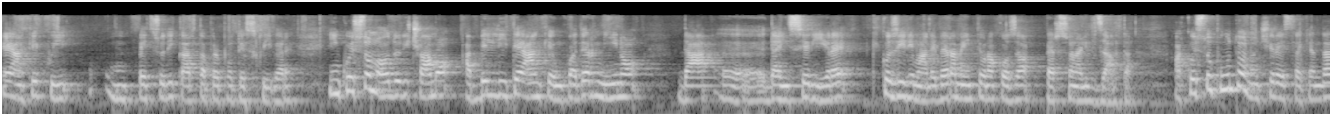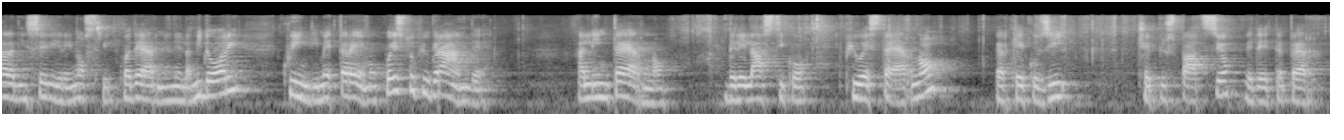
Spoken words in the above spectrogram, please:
E anche qui un pezzo di carta per poter scrivere. In questo modo diciamo abbellite anche un quadernino da, eh, da inserire che così rimane veramente una cosa personalizzata. A questo punto non ci resta che andare ad inserire i nostri quaderni nella Midori quindi metteremo questo più grande all'interno dell'elastico più esterno perché così c'è più spazio vedete per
